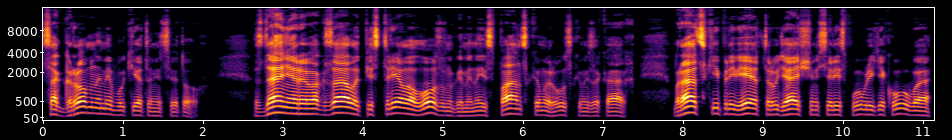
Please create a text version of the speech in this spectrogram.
с огромными букетами цветов. Здание аэровокзала пестрело лозунгами на испанском и русском языках. «Братский привет трудящимся Республике Куба,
